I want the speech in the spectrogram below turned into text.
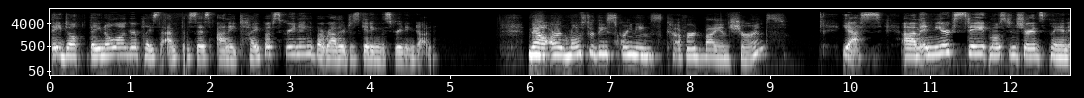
they don't they no longer place the emphasis on a type of screening but rather just getting the screening done. Now are most of these screenings covered by insurance yes um, in new york state most insurance plans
